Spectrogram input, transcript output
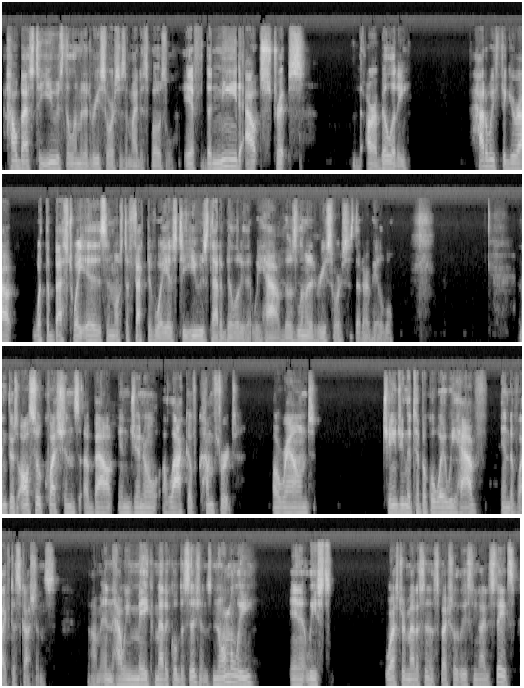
how best to use the limited resources at my disposal? If the need outstrips our ability, how do we figure out what the best way is and most effective way is to use that ability that we have, those limited resources that are available? I think there's also questions about, in general, a lack of comfort around changing the typical way we have end of life discussions um, and how we make medical decisions. Normally, in at least Western medicine, especially at least in the United States,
